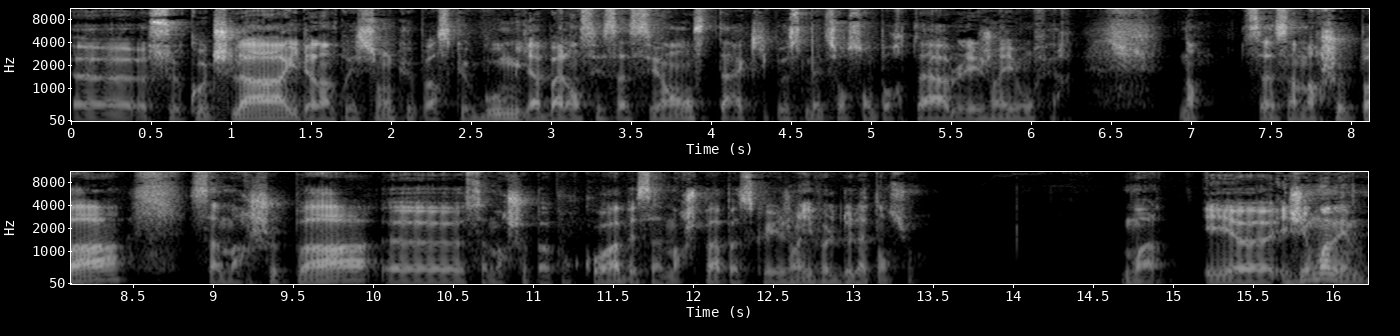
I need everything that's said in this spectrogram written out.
ce coach-là, il a l'impression que parce que boum, il a balancé sa séance, tac, il peut se mettre sur son portable, les gens ils vont faire. Non, ça ça marche pas, ça marche pas, ça marche pas pourquoi? Ben ça marche pas parce que les gens ils veulent de l'attention. Voilà. Euh, et, j'ai moi-même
